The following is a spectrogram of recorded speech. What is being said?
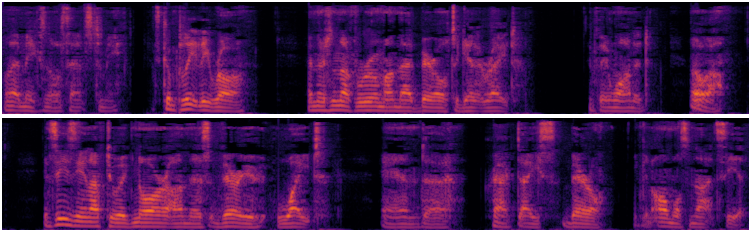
Well, that makes no sense to me. It's completely wrong, and there's enough room on that barrel to get it right, if they wanted. Oh well. It's easy enough to ignore on this very white and uh, cracked ice barrel. You can almost not see it.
